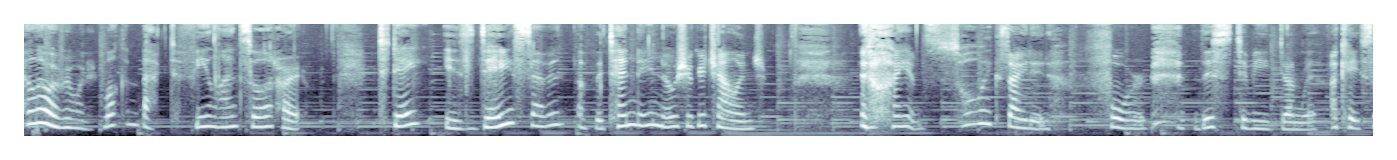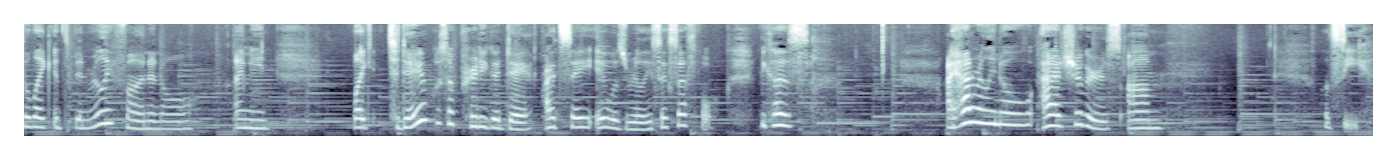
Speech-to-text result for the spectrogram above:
Hello, everyone, and welcome back to Feline Soul at Heart. Today is day seven of the 10 day no sugar challenge, and I am so excited for this to be done with. Okay, so like it's been really fun and all. I mean, like today was a pretty good day. I'd say it was really successful because I had really no added sugars. Um, let's see.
